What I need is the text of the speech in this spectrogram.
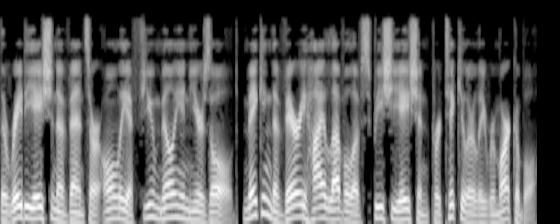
the radiation events are only a few million years old, making the very high level of speciation particularly remarkable.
